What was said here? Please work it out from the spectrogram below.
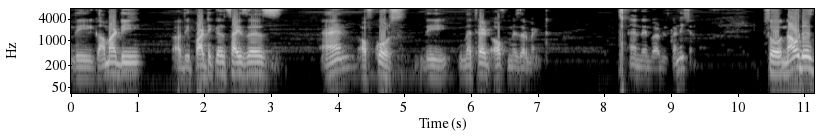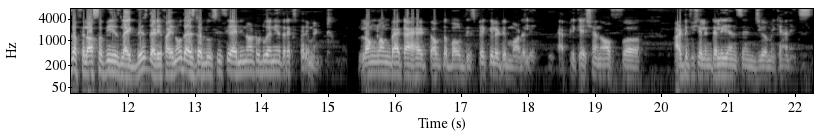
the gamma d, uh, the particle sizes and of course, the method of measurement and the environmental condition. So, nowadays the philosophy is like this that if I know the SWCC I need not to do any other experiment. Long long back I had talked about the speculative modeling application of uh, artificial intelligence in geomechanics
